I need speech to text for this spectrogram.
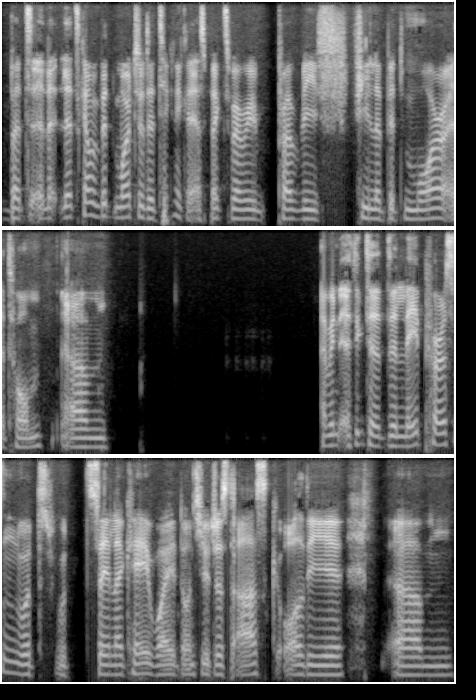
but uh, let, us come a bit more to the technical aspects where we probably feel a bit more at home. Um, I mean, I think that the layperson would would say like, "Hey, why don't you just ask all the um,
